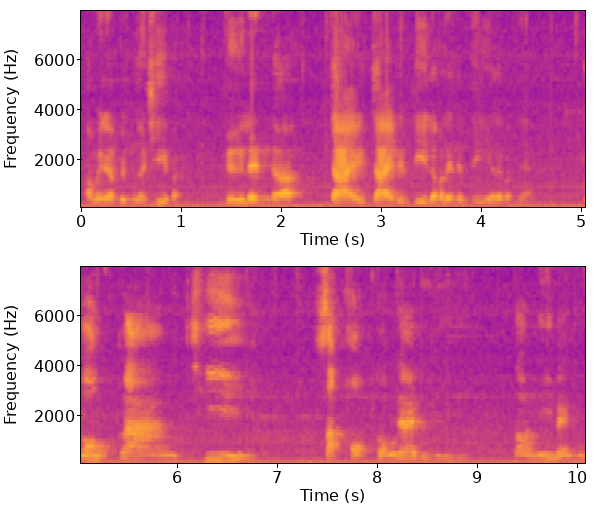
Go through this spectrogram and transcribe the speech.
เอาไม่ได้เป็นมืออาชีพอะคือเล่นก็จ่ายจ่ายเต็มที่แล้วก็เล่นเต็มที่อะไรแบบเนี้ยกองกลางที่ซัพพอร์ตกองหน้าดีๆตอนนี้แมนยู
